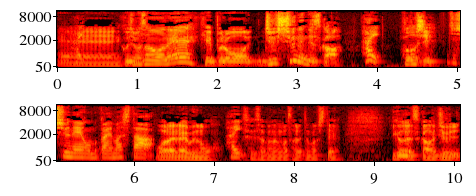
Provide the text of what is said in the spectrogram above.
えー小島さんはね、K プロ10周年ですか？はい、今年、10周年を迎えました。お笑いライブのはい制作なんかされてまして、い、かがですか？10, 10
